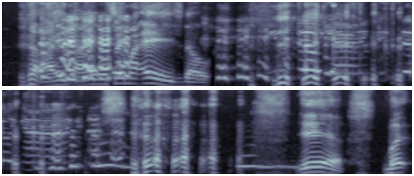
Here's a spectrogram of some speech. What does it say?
I, hate, I ain't gonna say my age though. You still young. You still young. yeah, but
